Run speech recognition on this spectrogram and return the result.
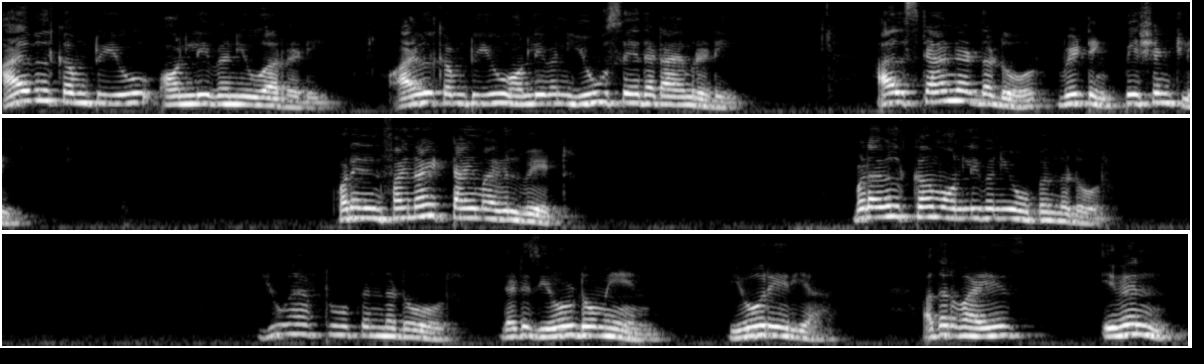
I will come to you only when you are ready. I will come to you only when you say that I am ready. I'll stand at the door waiting patiently. For an infinite time I will wait. But I will come only when you open the door. You have to open the door. That is your domain, your area. Otherwise, even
